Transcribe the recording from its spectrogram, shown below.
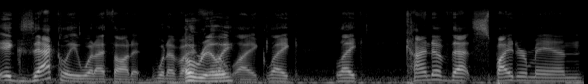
exactly what I thought it would have. Oh, really? Like, like, like, kind of that Spider-Man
